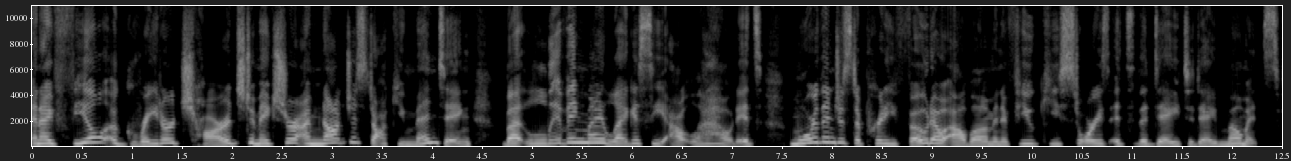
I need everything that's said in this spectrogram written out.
And I feel a greater charge to make sure I'm not just documenting, but living my legacy out loud. It's more than just a pretty photo album and a few key stories, it's the day to day moments.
